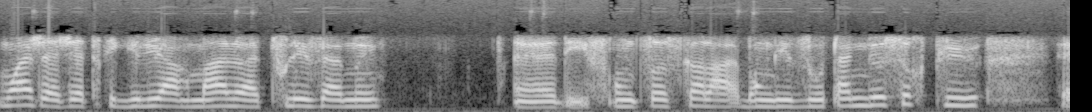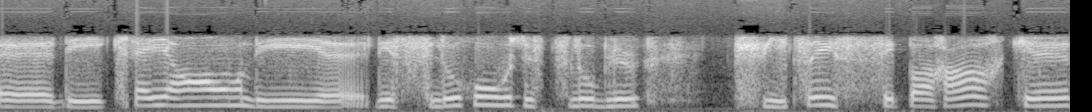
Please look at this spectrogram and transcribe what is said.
moi, j'achète régulièrement, là, à tous les années, euh, des fournitures scolaires, donc des autangs de surplus, euh, des crayons, des, euh, des stylos rouges, des stylos bleus. Puis, tu sais, c'est pas rare que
